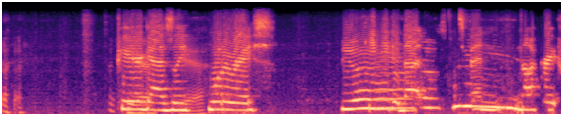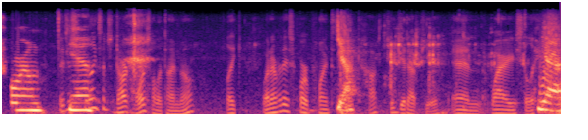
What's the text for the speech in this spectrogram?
Pierre Yeah, Gasly. yeah. What a race. He needed that. It's been not great for him. They just Yeah. feel like such a dark horse all the time, though. Like whenever they score points, it's Yeah. like, how did you get up here, and why are you still here? Yeah.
